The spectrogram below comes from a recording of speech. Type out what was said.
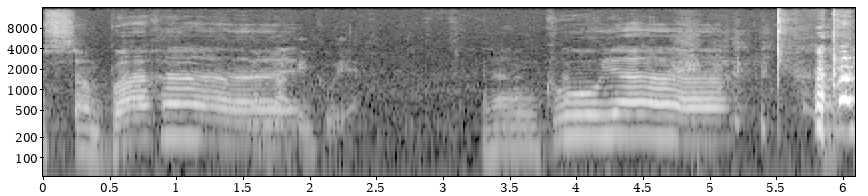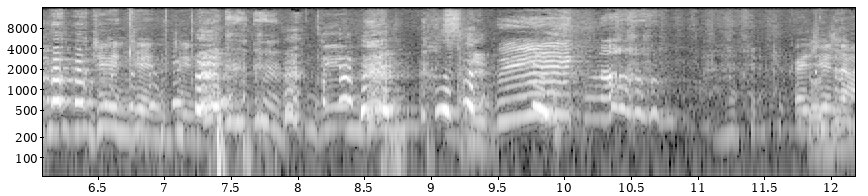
sa Ng bahay aking kuya. ng kuya. Jin, Jin, Jin. Jin, Jin. Sabik na. Kay Jin na.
